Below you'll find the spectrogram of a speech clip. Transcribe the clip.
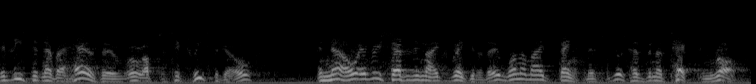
At least it never has, uh, well, up to six weeks ago. And now, every Saturday night regularly, one of my bank messengers has been attacked and robbed.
